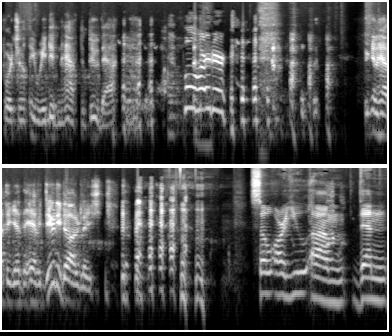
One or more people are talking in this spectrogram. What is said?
Fortunately, we didn't have to do that. Pull harder. We're gonna have to get the heavy duty dog leash. So are you um then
